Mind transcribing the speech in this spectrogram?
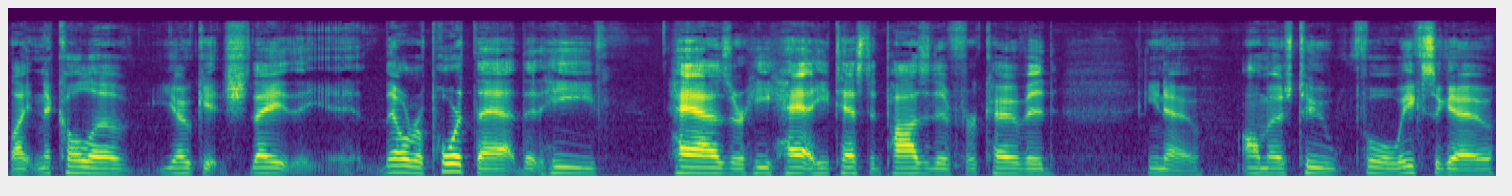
like Nikola Jokic, they they'll report that that he has or he had he tested positive for COVID, you know, almost two full weeks ago,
